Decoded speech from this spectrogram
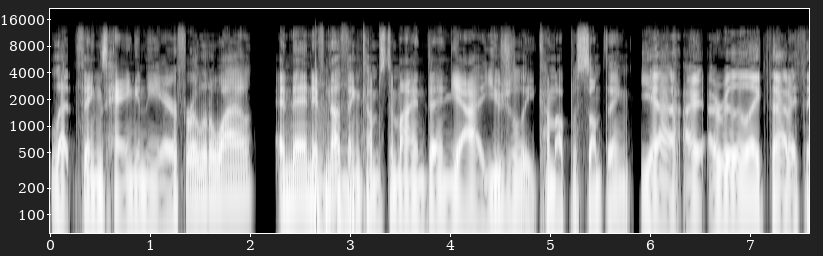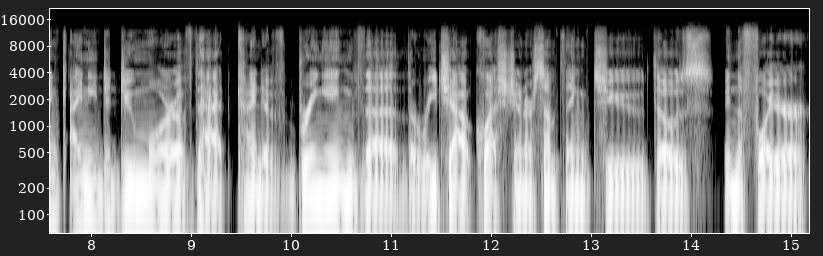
let things hang in the air for a little while. And then if mm-hmm. nothing comes to mind, then yeah, I usually come up with something. Yeah, I, I really like that. I think I need to do more of that kind of bringing the the reach out question or something to those in the foyer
